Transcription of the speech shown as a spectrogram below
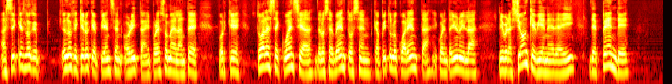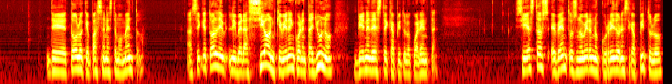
Así que es lo que es lo que quiero que piensen ahorita y por eso me adelanté, porque toda la secuencia de los eventos en capítulo 40 y 41 y la liberación que viene de ahí depende de todo lo que pasa en este momento. Así que toda la liberación que viene en 41 viene de este capítulo 40. Si estos eventos no hubieran ocurrido en este capítulo,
